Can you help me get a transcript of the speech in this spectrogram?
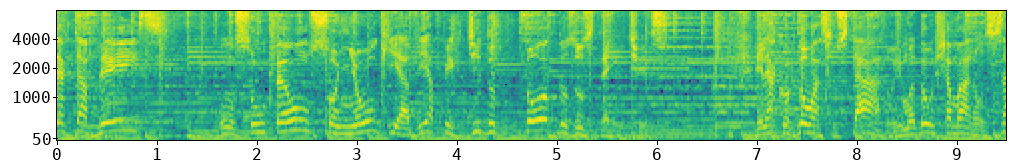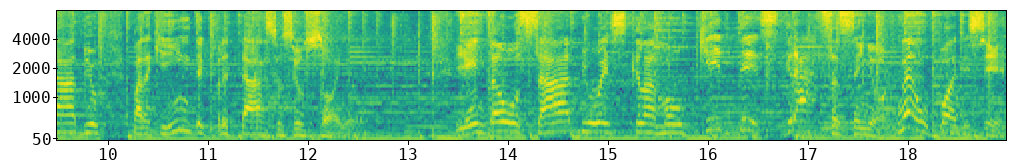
Certa vez, um sultão sonhou que havia perdido todos os dentes. Ele acordou assustado e mandou chamar um sábio para que interpretasse o seu sonho. E então o sábio exclamou: Que desgraça, Senhor! Não pode ser!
